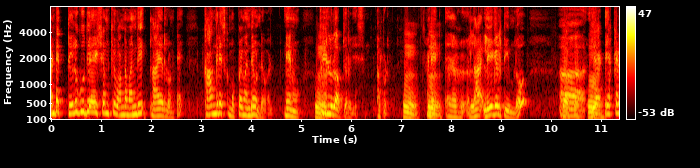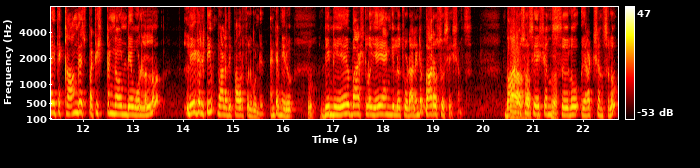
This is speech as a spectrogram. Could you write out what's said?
అంటే తెలుగుదేశంకి వంద మంది లాయర్లు ఉంటే కాంగ్రెస్కి ముప్పై మందే ఉండేవాళ్ళు. నేను ఫీల్డ్లో అబ్జర్వ్ చేసింది అప్పుడు. అంటే లీగల్ టీంలో ఎక్కడైతే కాంగ్రెస్ పటిష్టంగా ఉండే ఊళ్ళల్లో లీగల్ టీం వాళ్ళది పవర్ఫుల్గా ఉండేది. అంటే మీరు దీన్ని ఏ భాషలో ఏ యాంగిల్లో చూడాలంటే బార్ అసోసియేషన్స్. బార్ అసోసియేషన్స్లో ఎలక్షన్స్లో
